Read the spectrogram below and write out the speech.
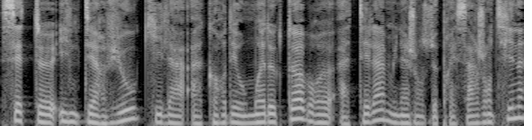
Cette euh, interview qu'il a accordée au mois d'octobre à Telam, une agence de presse argentine.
